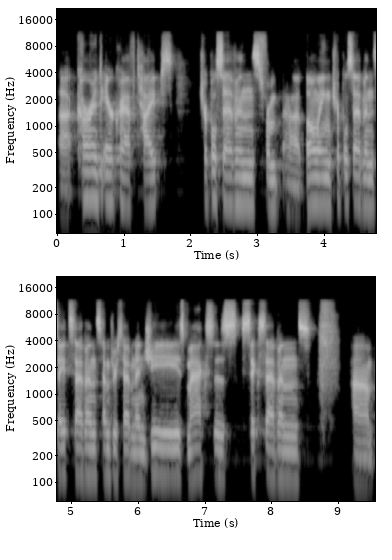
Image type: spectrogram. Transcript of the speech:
Uh, current aircraft types, 777s from uh, Boeing, 777s, 87s, 737 NGs, Maxes, 67s, um,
